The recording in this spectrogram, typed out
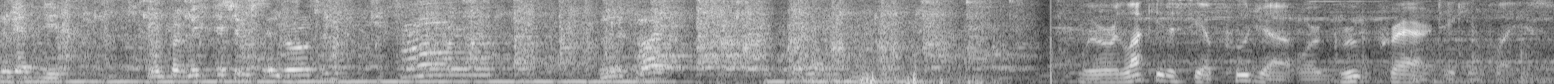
Nu get in the. We were lucky to see a puja or group prayer taking place.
